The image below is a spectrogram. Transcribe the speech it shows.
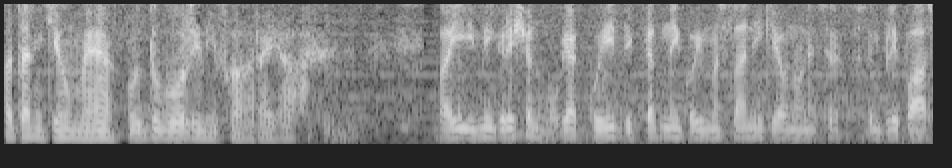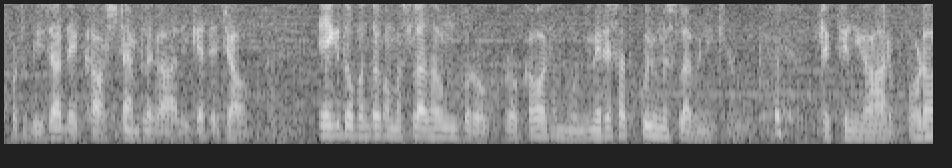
पता नहीं क्यों मैं उर्दू बोल ही नहीं पा रहा यार। भाई इमिग्रेशन हो गया कोई दिक्कत नहीं कोई मसला नहीं किया उन्होंने सिर्फ़ सिंपली पासपोर्ट वीज़ा देखा और स्टैंप लगा दी कहते जाओ। एक दो बंदों का मसला था उनको रोक, रोका हुआ था मेरे साथ कोई मसला भी नहीं किया लेकिन यार बड़ा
